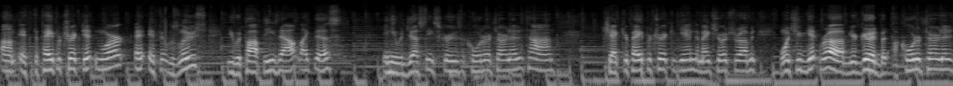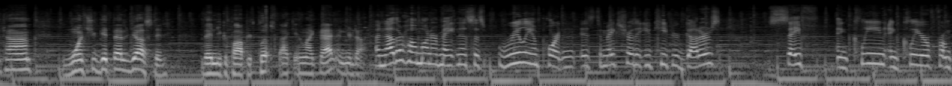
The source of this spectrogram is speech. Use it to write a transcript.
Um, if the paper trick didn't work, if it was loose, you would pop these out like this, and you would adjust these screws a quarter a turn at a time. Check your paper trick again to make sure it's rubbing. Once you get rubbed, you're good, but a quarter turn at a time. Once you get that adjusted, then you can pop your clips back in like that and you're done. Another homeowner maintenance that's really important is to make sure that you keep your gutters safe and clean and clear from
